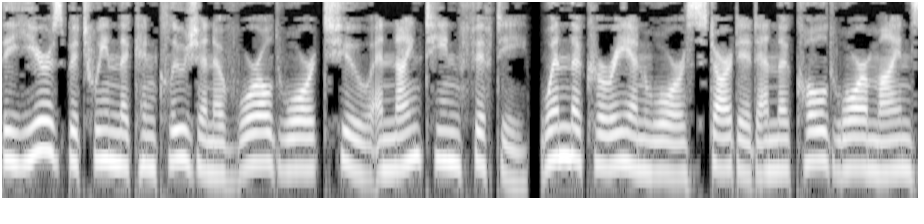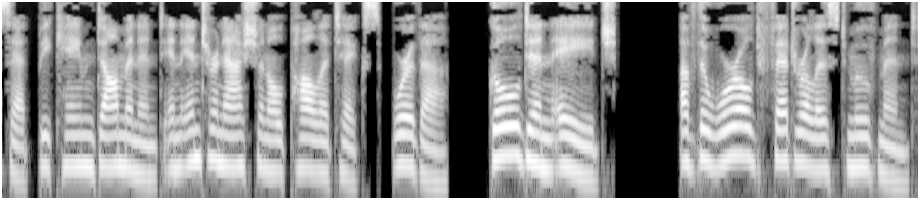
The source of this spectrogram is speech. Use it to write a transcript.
The years between the conclusion of World War II and 1950, when the Korean War started and the Cold War mindset became dominant in international politics, were the «golden age» of the World Federalist movement.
